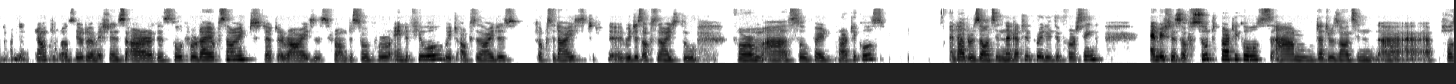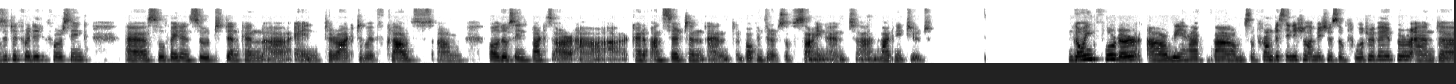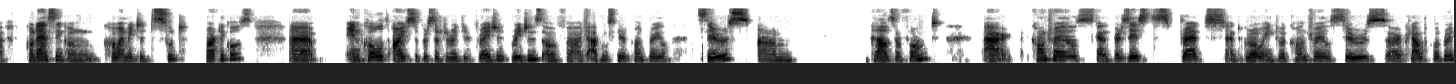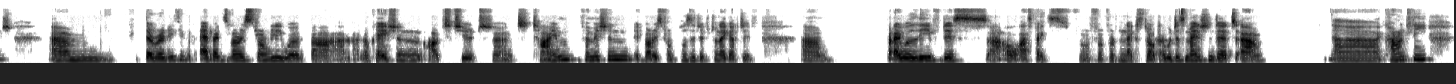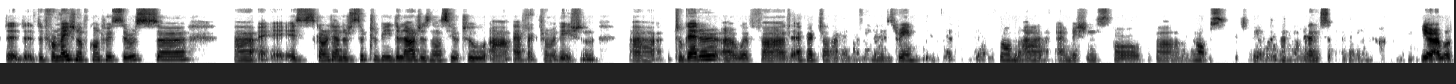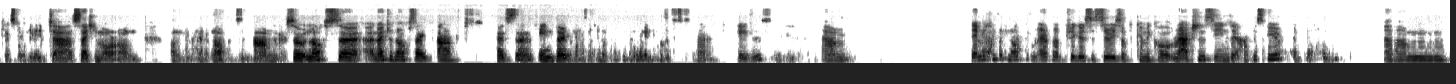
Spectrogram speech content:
notable CO2 emissions, are the sulfur dioxide that arises from the sulfur in the fuel, which oxidizes, oxidized, uh, which is oxidized to form uh, sulfate particles, and that results in negative radiative forcing. Emissions of soot particles um, that results in uh, a positive radiative forcing, uh, sulfate and soot then can uh, interact with clouds. Um, all those impacts are, uh, are, kind of uncertain and both in terms of sign and uh, magnitude. Going further, uh, we have, um, so from this initial emissions of water vapor and uh, condensing on co-emitted soot particles, in cold ice supersaturated region, regions of the atmosphere contrail cirrus, um, clouds are formed. Uh, contrails can persist, spread, and grow into a contrail cirrus uh, cloud coverage. Um, the relative effects vary strongly with uh, location, altitude, and time of emission. It varies from positive to negative. Um, but I will leave this uh, all aspects for, for, for, the next talk. I would just mention that um, uh, currently the, the, the, formation of contrail cirrus uh, uh, is currently understood to be the largest non-CO2 uh, effect from aviation. Uh, together uh, with uh, the effect on chemistry from uh, emissions of NOx. And here I will concentrate slightly more on on NOx. Um, so NOx, nitrogen oxide acts as an indirect cases. Um, the emission NOx from aircraft triggers a series of chemical reactions in the atmosphere um,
